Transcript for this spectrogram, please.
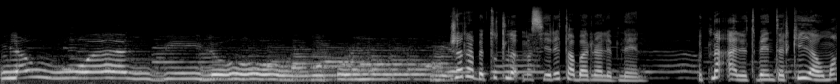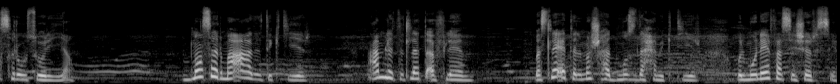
ملون بلون جربت تطلق مسيرتها برا لبنان وتنقلت بين تركيا ومصر وسوريا. بمصر ما قعدت كتير عملت ثلاث أفلام. بس لقت المشهد مزدحم كتير والمنافسة شرسة.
